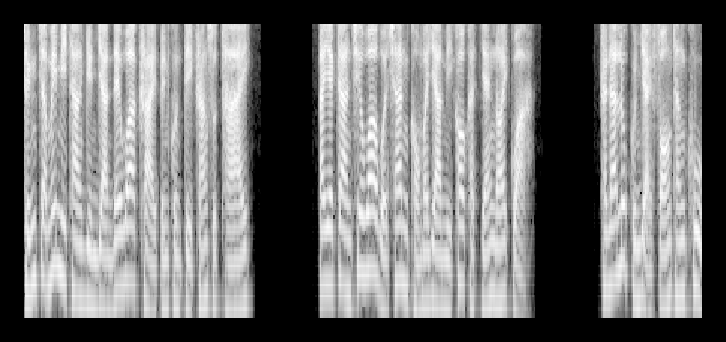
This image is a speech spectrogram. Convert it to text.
ถึงจะไม่มีทางยืนยันได้ว่าใครเป็นคนตีครั้งสุดท้าย อายการเชื่อว่าเวอร์ชั่นของมายามีข้อขัดแย้งน้อยกว่า คณะลูกขุนใหญ่ฟ้องทั้งคู่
